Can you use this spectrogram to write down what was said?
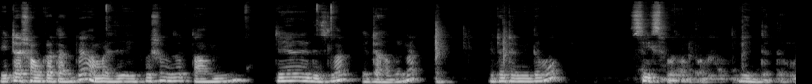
এটা সংখ্যা থাকবে, আমরা যে ইকুয়েশন টান টেনে দিয়েছিলাম, এটা হবে না। এটা টেনে দেবো সিক্স পর্যন্ত ইন্টার দেবো।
